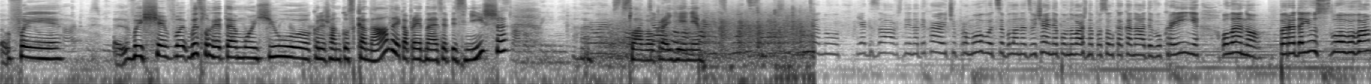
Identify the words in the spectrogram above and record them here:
ви, ви ще вислухаєте мою колежанку з Канади, яка приєднається пізніше. Слава Україні! Мужню, як завжди, надихаючу промову. Це була надзвичайна повноважна посолка Канади в Україні. Олено, передаю слово вам.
